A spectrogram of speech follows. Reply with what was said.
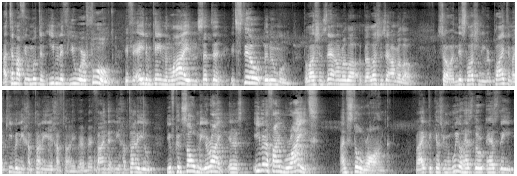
Atem afil mutan, even if you were fooled, if Adam came and lied and said that it's still the new moon. So in this lashon, he replied to him, "Akiva nichamtani nichamtani." I find that nichamtani, you you've consoled me. You're right. Is, even if I'm right, I'm still wrong, right? Because Gamliel has the has the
